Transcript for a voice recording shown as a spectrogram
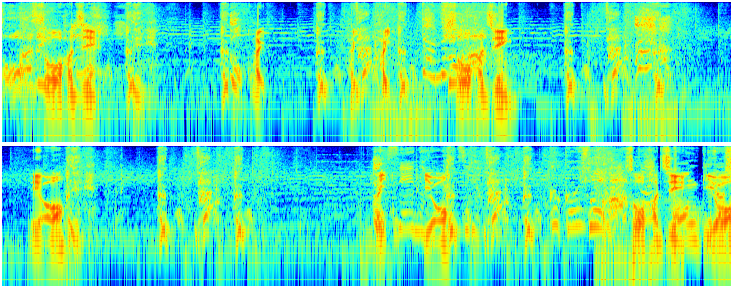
総破人総破人はい。はい。はい。総破人いいよ。はい。いるいよ。活力ここへ総破人いいよ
